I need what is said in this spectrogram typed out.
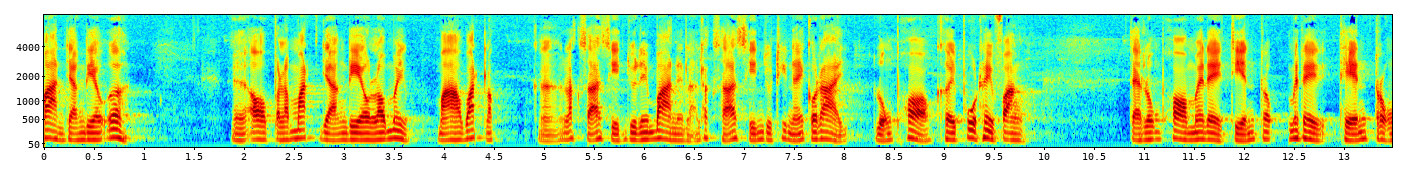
บ้านอย่างเดียว เออเอาประมัดอย่างเดียวเราไม่มาวัดหรอกรักษาศีลอยู่ในบ้านนี่แหละรักษาศีลอยู่ที่ไหนก็ได้ หลวงพ่อเคยพูดให้ฟัง แต่หลวงพ่อไม่ได้เถียนไม่ได้เถนตรง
